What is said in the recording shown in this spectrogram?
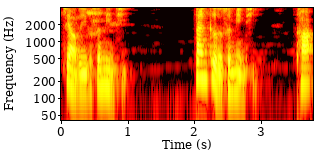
这样的一个生命体，单个的生命体，它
